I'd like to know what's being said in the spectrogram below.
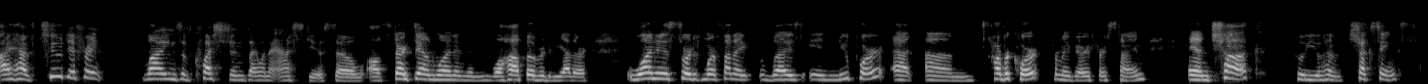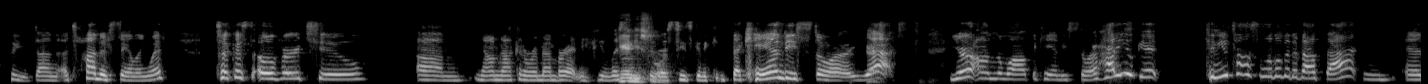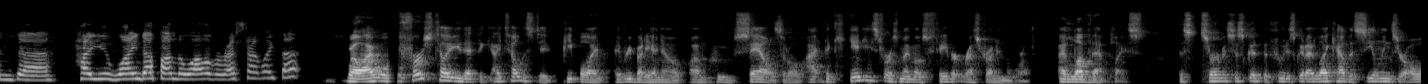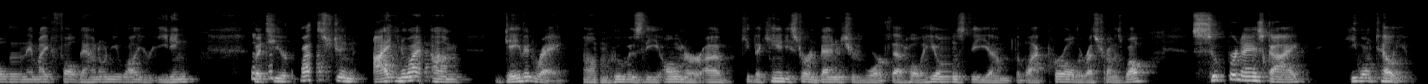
I have two different lines of questions I want to ask you. So I'll start down one and then we'll hop over to the other. One is sort of more fun. I was in Newport at um, Harbor Court for my very first time, and Chuck, who you have Chuck Sinks, who you've done a ton of sailing with, took us over to. Um, now I'm not going to remember it, and if he listens candy to store. this, he's going to the candy store. Yes, you're on the wall at the candy store. How do you get? Can you tell us a little bit about that and and uh, how you wind up on the wall of a restaurant like that? Well, I will first tell you that the, I tell this to people, I, everybody I know um, who sails at all. I, the candy store is my most favorite restaurant in the world. I love that place. The service is good. The food is good. I like how the ceilings are old and they might fall down on you while you're eating. But to your question, I, you know what? Um, David Ray, um, who was the owner of the candy store in Bannister's Wharf, that whole, he owns the, um, the Black Pearl, the restaurant as well. Super nice guy. He won't tell you.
